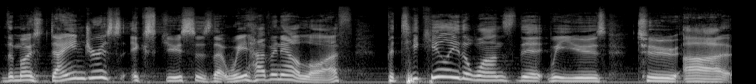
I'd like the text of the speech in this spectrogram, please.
the most dangerous excuses that we have in our life, particularly the ones that we use to uh,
